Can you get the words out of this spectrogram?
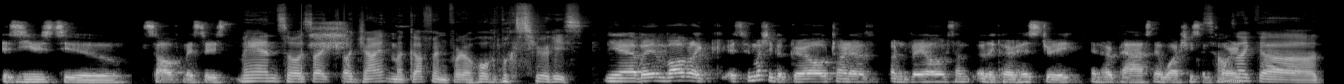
is used to solve mysteries. Man, so it's like a giant MacGuffin for the whole book series. Yeah, but it involved like it's pretty much like a girl trying to unveil some like her history and her past and why she's important. Sounds like uh,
